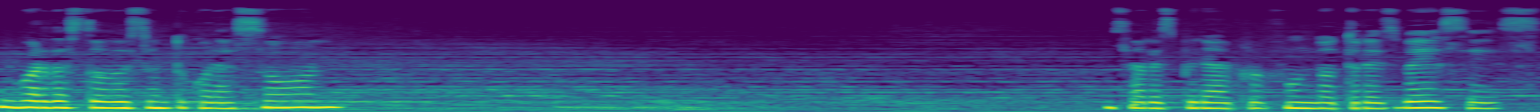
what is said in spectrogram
Guardas todo esto en tu corazón. Vas a respirar profundo tres veces.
